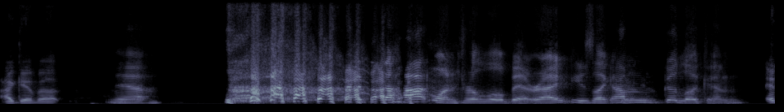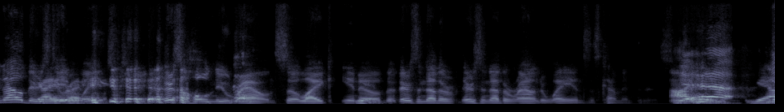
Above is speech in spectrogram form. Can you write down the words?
I give up. Yeah, the hot one for a little bit, right? He's like, I'm Yeah. good looking. And now there's Right, David right. Wayans. Jr. There's a whole new round. So like you know, th- there's another there's another round of Wayans that's coming through. So, I would- Yeah. yeah.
